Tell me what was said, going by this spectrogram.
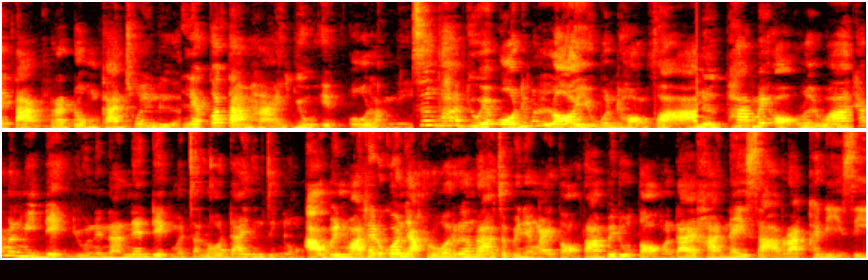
ศต่างระดมการช่วยเหลือ แล้วก็ตามหา UFO ลำนี้ ซึ่งภาพ UFO ที่มันลอยอยู่บนท้องฟ้า นึกภาพไม่ออกเลยว่า ถ้ามันมีเด็กอยู่ในนั้นเนี่ยเด็กมันจะรอดได้จริงๆหรอเอาเป็นว่าถ้าทุกคนอยากรู้ว่าเรื่องราวจะเป็นยังไงต่อตามไปดูต่อกันได้ค่ะ ในสารคดีซี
